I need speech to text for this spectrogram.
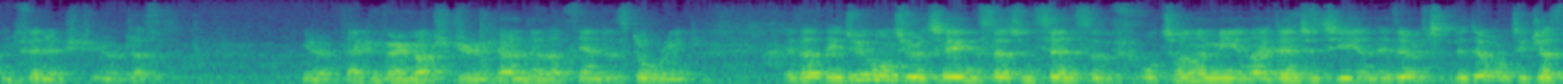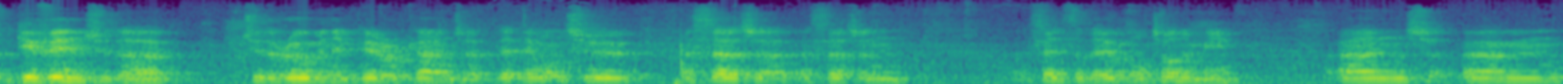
and finished, you know, just, you know, thank you very much, Julian calendar, that's the end of the story, that they do want to retain a certain sense of autonomy and identity, and they don't, they don't want to just give in to the, to the Roman imperial calendar. They, they want to assert a, a certain sense of their own autonomy, and, um,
